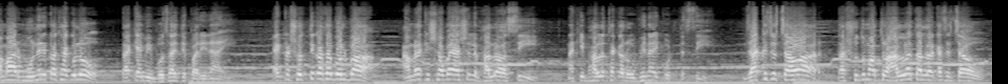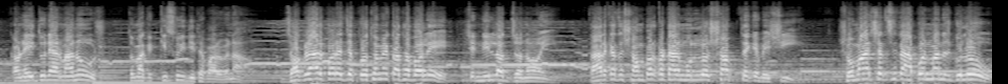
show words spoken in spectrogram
আমার মনের কথাগুলো তাকে আমি বোঝাইতে পারি নাই। একটা সত্যি কথা বলবা, আমরা কি সবাই আসলে ভালো আছি, নাকি ভালো থাকার অভিনয় করতেছি? যা কিছু চাওয়ার, তা শুধুমাত্র আল্লাহ তাল্লার কাছে চাও, কারণ এই দুনিয়ার মানুষ তোমাকে কিছুই দিতে পারবে না। ঝগড়ার পরে যে প্রথমে কথা বলে, সে নির্লজ্জ নয়। তার কাছে সম্পর্কটার মূল্য সব থেকে বেশি। সময়ের সাথে সাথে আপন মানুষগুলো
